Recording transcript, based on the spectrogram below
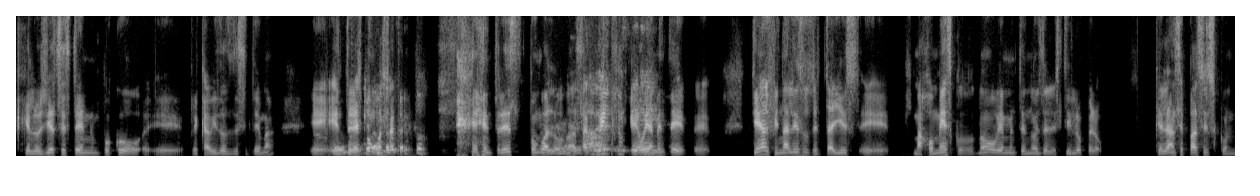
que los Jets estén un poco precavidos de ese tema. en, tres pongo a Zach, en tres pongo a, Zach Wilson, que obviamente tiene al final esos detalles majomescos, ¿no? Obviamente no es del estilo, pero que lance pases con,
